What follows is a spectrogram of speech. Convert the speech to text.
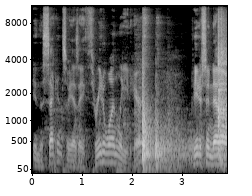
in the second, so he has a three to one lead here. Peterson now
